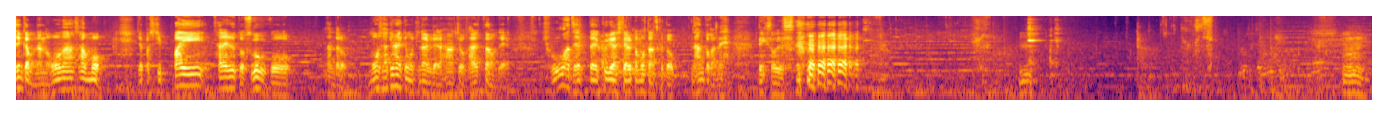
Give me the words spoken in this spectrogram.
前回もねあのオーナーさんもやっぱ失敗されるとすごくこうなんだろう申し訳ない気持ちになるみたいな話をされてたので今日は絶対クリアしてやると思ったんですけどなんとかねできそうです。うん。うん。うん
